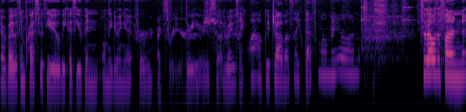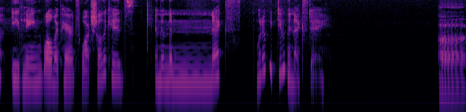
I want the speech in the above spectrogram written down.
Everybody was impressed with you because you've been only doing it for Like three years. three years. So everybody was like, wow, good job. I was like, that's my man. So that was a fun evening while my parents watched all the kids. And then the next, what did we do the next day? Uh,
